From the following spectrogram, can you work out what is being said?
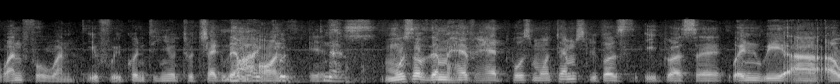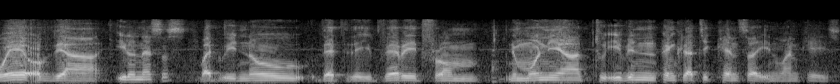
one for one if we continue to check them My on. Yes. Most of them have had postmortems because it was uh, when we are aware of their illnesses, but we know that they varied from pneumonia to even pancreatic cancer in one case.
